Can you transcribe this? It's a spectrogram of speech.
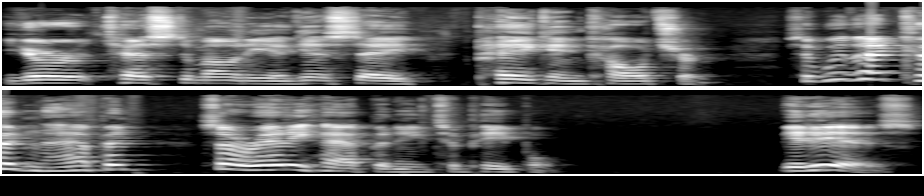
your testimony against a pagan culture? So, well, that couldn't happen. It's already happening to people. It is.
